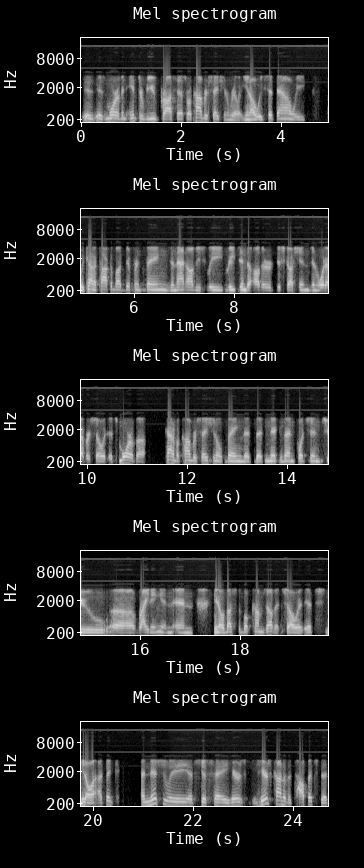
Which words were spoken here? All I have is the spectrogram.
is, is more of an interview process or a conversation. Really, you know, we sit down, we we kind of talk about different things, and that obviously leads into other discussions and whatever. So it, it's more of a kind of a conversational thing that that Nick then puts into uh, writing, and and you know, thus the book comes of it. So it, it's you know, I think initially it's just say here's here's kind of the topics that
